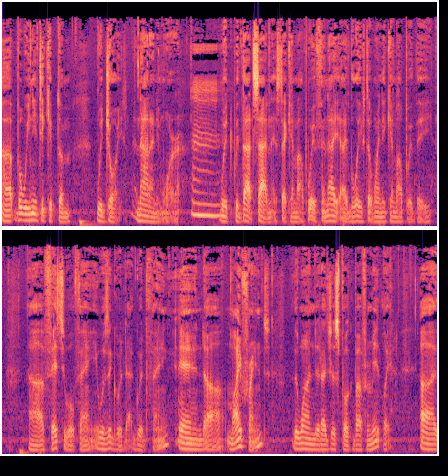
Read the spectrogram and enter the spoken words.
uh, but we need to keep them with joy, not anymore with with that sadness that came up with. And I, I believe that when he came up with the uh, festival thing, it was a good a good thing. And uh, my friend, the one that I just spoke about from Italy, uh,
